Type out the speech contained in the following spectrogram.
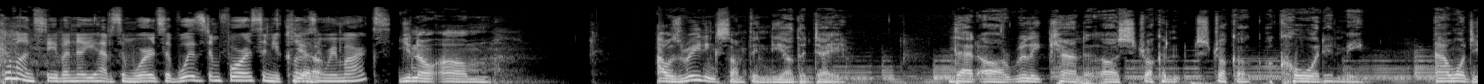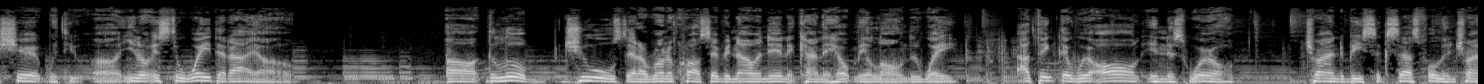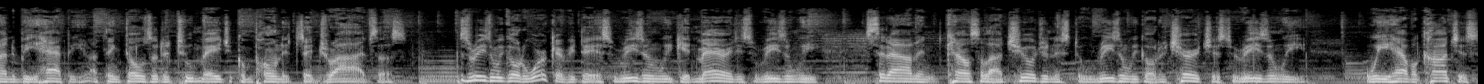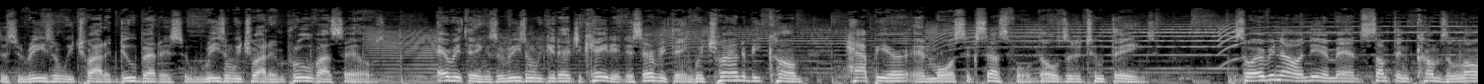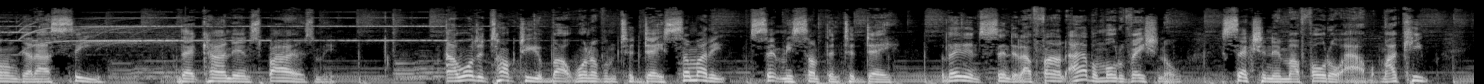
Come on, Steve. I know you have some words of wisdom for us in your closing Yeah. remarks. You know, um, I was reading something the other day that uh, really kind of uh, struck a struck a, a chord in me, and I want to share it with you. Uh, you know, it's the way that I, uh, uh, the little jewels that I run across every now and then that kind of help me along the way. I think that we're all in this world trying to be successful and trying to be happy. I think those are the two major components that drives us. It's the reason we go to work every day. It's the reason we get married. It's the reason we sit down and counsel our children. It's the reason we go to church. It's the reason we we have a conscience. It's the reason we try to do better. It's the reason we try to improve ourselves. Everything is the reason we get educated. It's everything. We're trying to become happier and more successful. Those are the two things. So every now and then, man, something comes along that I see that kind of inspires me. I want to talk to you about one of them today. Somebody sent me something today, they didn't send it. I found I have a motivational section in my photo album. I keep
